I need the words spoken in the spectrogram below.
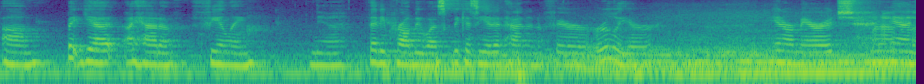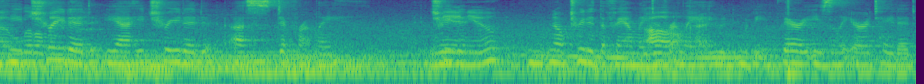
Um, but yet, I had a feeling Yeah. that he probably was because he had had an affair earlier in our marriage, and he treated yeah he treated us differently. Me Treated- and you. No, treated the family Oh, differently. okay. He would, would be very easily irritated.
